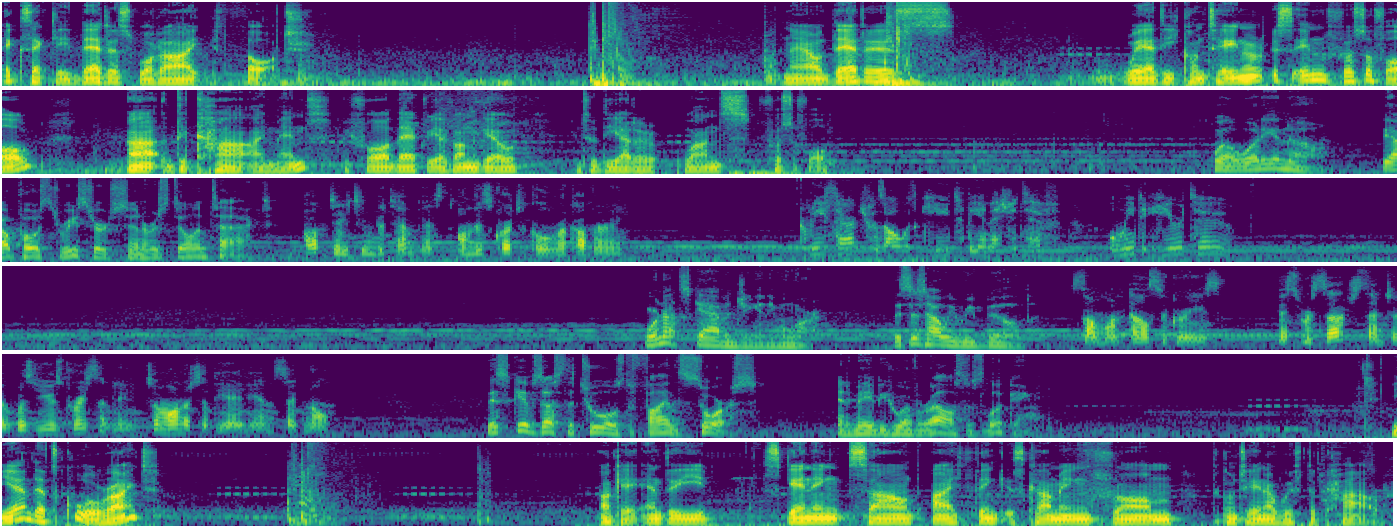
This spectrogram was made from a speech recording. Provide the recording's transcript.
Exactly, that is what I thought. Now that is where the container is in, first of all. Uh, the car, I meant. Before that, we are gonna go into the other ones, first of all. Well, what do you know? The Outpost Research Center is still intact. Updating the Tempest on this critical recovery. Research was always key to the initiative. We'll need it here too. We're not scavenging anymore. This is how we rebuild. Someone else agrees. This research center was used recently to monitor the alien signal. This gives us the tools to find the source, and maybe whoever else is looking. Yeah, that's cool, right? Okay, and the scanning sound I think is coming from the container with the car.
